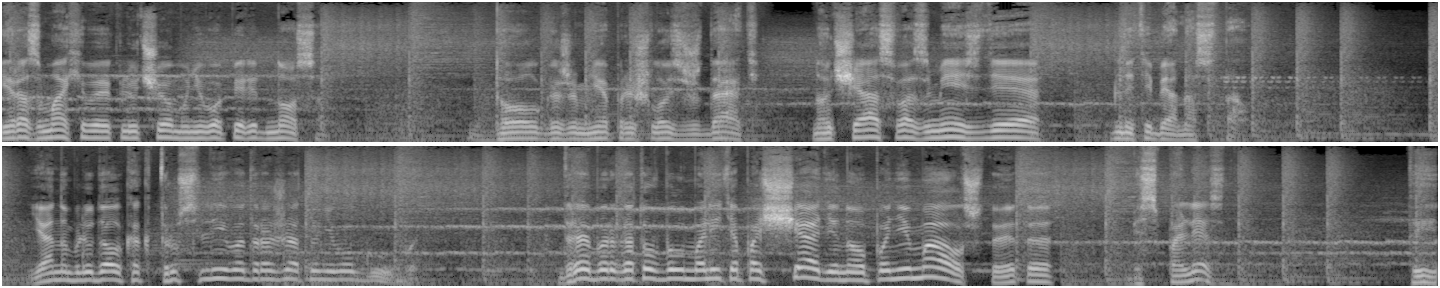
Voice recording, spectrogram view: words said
и размахивая ключом у него перед носом. Долго же мне пришлось ждать, но час возмездия для тебя настал. Я наблюдал, как трусливо дрожат у него губы. Дребер готов был молить о пощаде, но понимал, что это бесполезно. «Ты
